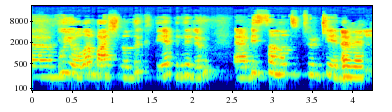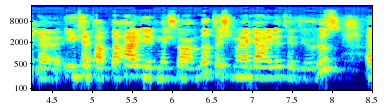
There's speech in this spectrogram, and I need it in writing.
e, bu yola başladık diyebilirim. E, biz sanatı Türkiye'nin Evet. e, ilk etapta her yerine şu anda taşımaya gayret ediyoruz. E,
